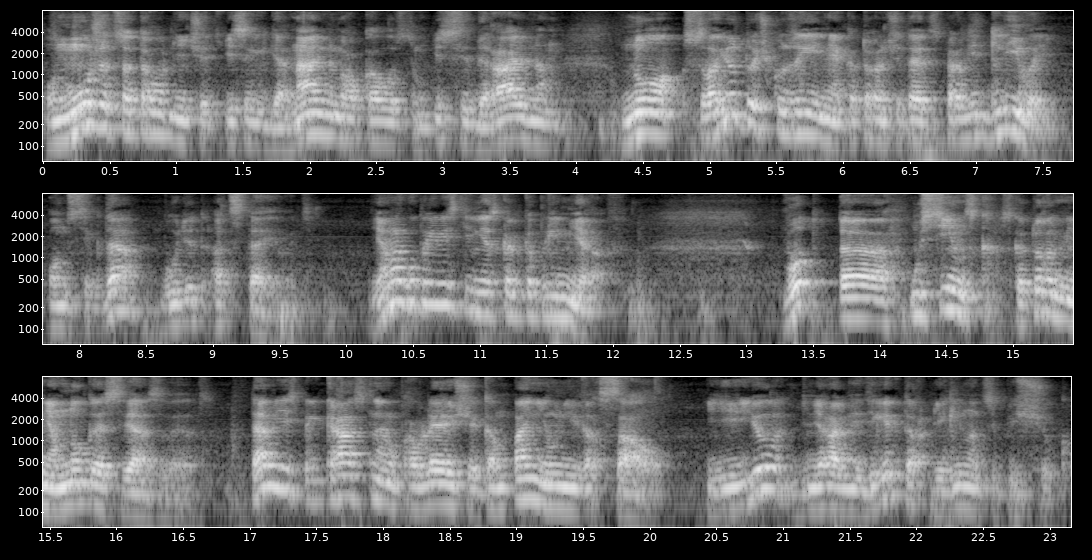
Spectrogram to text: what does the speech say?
Он может сотрудничать и с региональным руководством, и с федеральным, но свою точку зрения, которую он считает справедливой, он всегда будет отстаивать. Я могу привести несколько примеров. Вот э, Усинск, с которым меня многое связывает. Там есть прекрасная управляющая компания «Универсал» и ее генеральный директор Ирина Цепищук.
